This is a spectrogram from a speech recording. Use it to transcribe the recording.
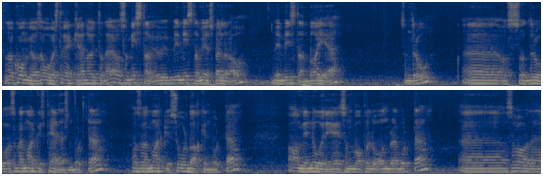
Så Da kom vi oss over streken og ut av det, og så mista vi, vi mistet mye spillere òg. Vi mista Baye, som dro. Uh, og, så dro og så ble Markus Pedersen borte. Og så ble Markus Solbakken borte. Amir Nori, som var på lån, ble borte. Uh, og så var det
